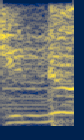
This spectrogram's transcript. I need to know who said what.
Speaker 1: You know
